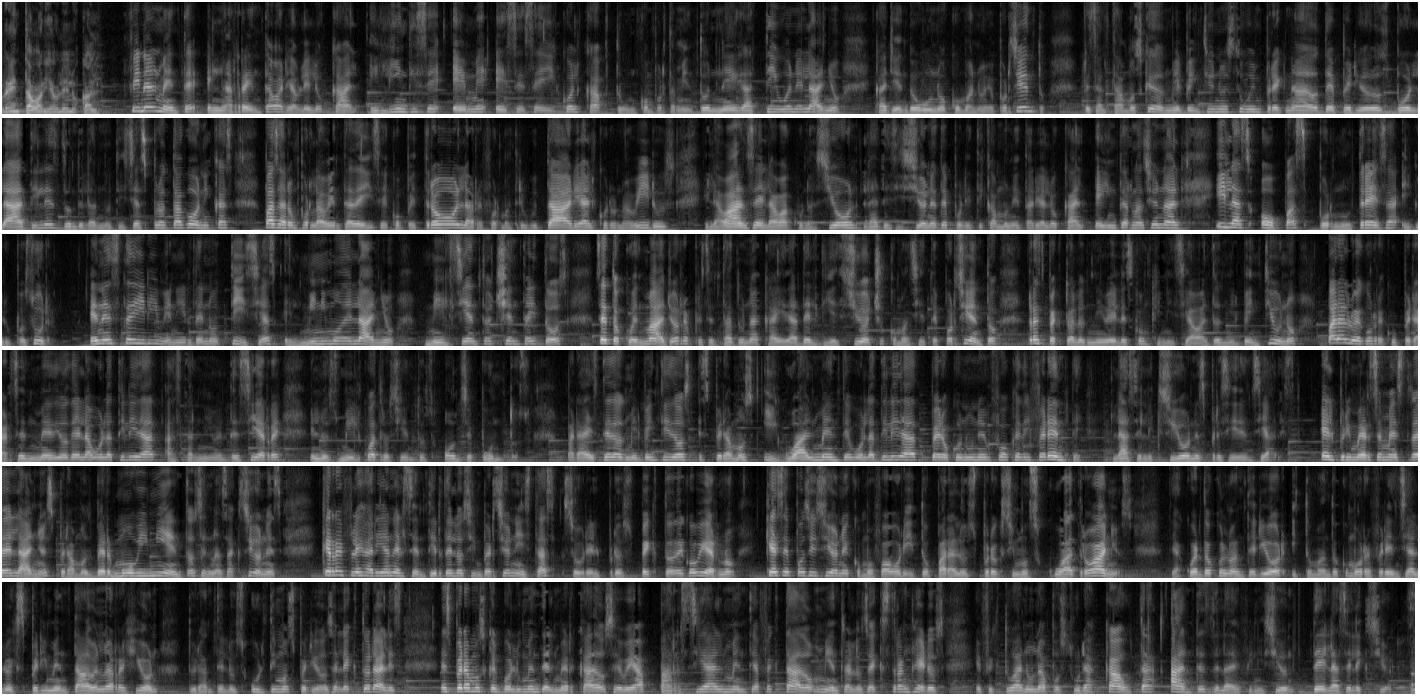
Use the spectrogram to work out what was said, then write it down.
Renta variable local. Finalmente, en la renta variable local, el índice MSCI Colcap tuvo un comportamiento negativo en el año, cayendo 1,9%. Resaltamos que 2021 estuvo impregnado de periodos volátiles donde las noticias protagónicas pasaron por la venta de Isecopetrol, la reforma tributaria, el coronavirus, el avance de la vacunación, las decisiones de política monetaria local e internacional y las OPAs por Nutresa y Grupo Sura. En este ir y venir de noticias, el mínimo del año, 1182, se tocó en mayo, representando una caída del 18,7% respecto a los niveles con que iniciaba el 2021, para luego recuperarse en medio de la volatilidad hasta el nivel de cierre en los 1411 puntos. Para este 2022 esperamos igualmente volatilidad, pero con un enfoque diferente, las elecciones presidenciales. El primer semestre del año esperamos ver movimientos en las acciones que reflejarían el sentir de los inversionistas sobre el prospecto de gobierno que se posicione como favorito para los próximos cuatro años. De acuerdo con lo anterior y tomando como referencia lo experimentado en la región durante los últimos periodos electorales, esperamos que el volumen del mercado se vea parcialmente afectado mientras los extranjeros efectúan una postura cauta antes de la definición de las elecciones.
